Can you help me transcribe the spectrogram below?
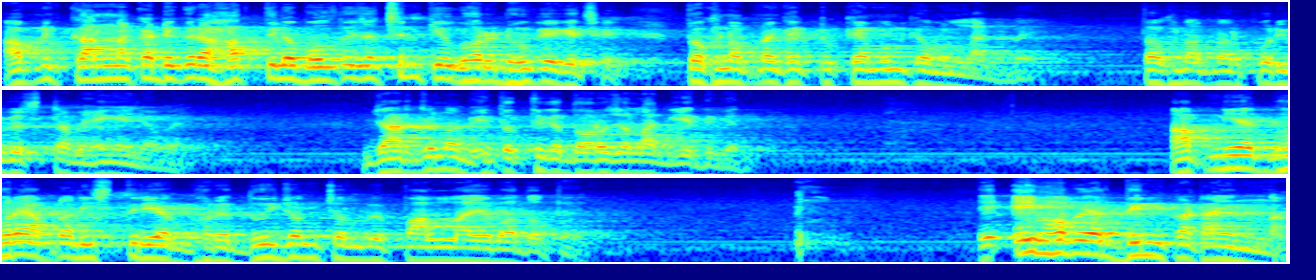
আপনি কান্নাকাটি করে হাত তুলে বলতে যাচ্ছেন, কেউ ঘরে ঢুকে গেছে, তখন আপনাকে একটু কেমন কেমন লাগবে? তখন আপনার পরিবেশটা ভেঙে যাবে। যার জন্য ভিতর থেকে দরজা লাগিয়ে দিবেন। আপনি এক ঘরে, আপনার স্ত্রী এক ঘরে, দুইজন চলবে পাল্লা এবাদতে। এইভাবে আর দিন কাটায়েন না।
